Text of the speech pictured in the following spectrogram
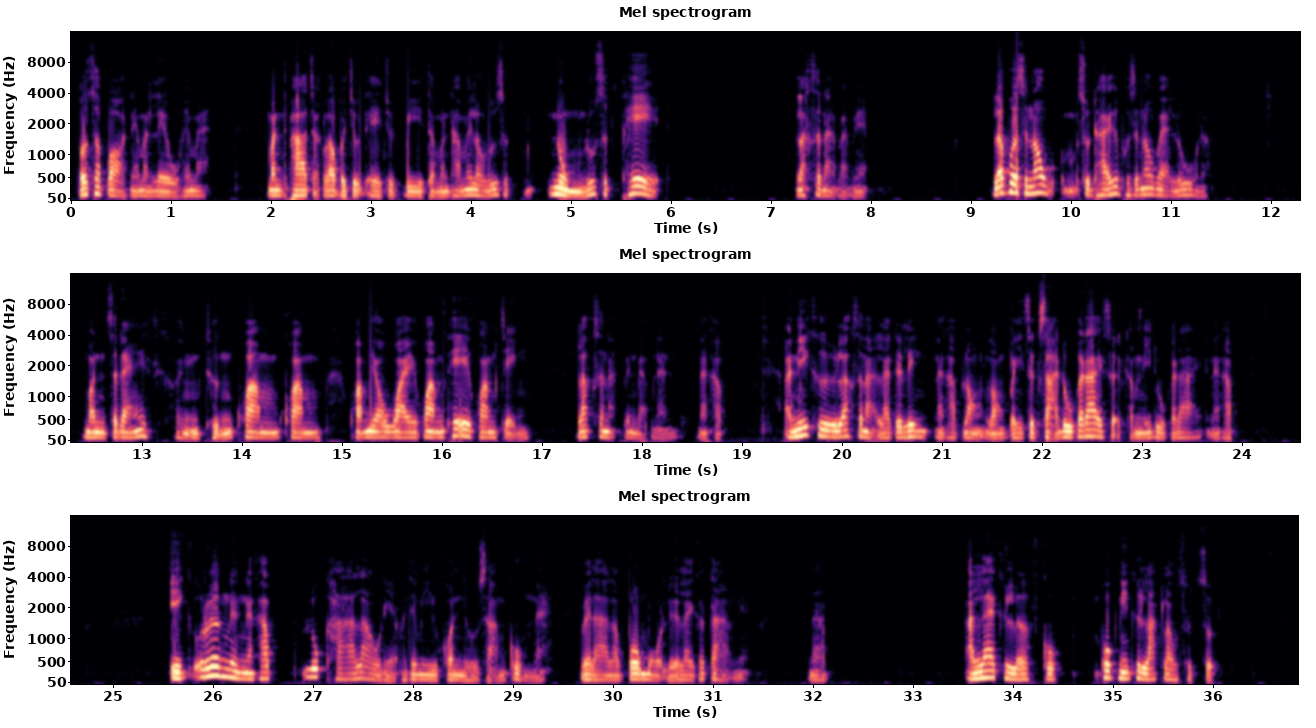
รถสปอร์ตเนี่ยมันเร็วใช่ไหมมันพาจากเราไปจุด A จุด B แต่มันทำให้เรารู้สึกหนุ่มรู้สึกเท่ ลักษณะแบบนี้แล้ว personal สุดท้ายคือ personal value นะมันแสดงให้ถึงความความความเยาว์วัยความเท่ความเจ๋งลักษณะเป็นแบบนั้นนะครับ อันนี้คือลักษณะ laddering นะครับ ลองลองไปศึกษาดูก็ได้เสิร์ชคำนี้ดูก็ได้นะครับ อีกเรื่องหนึ่งนะครับ ลูกค้าเราเนี่ยมันจะมีคนอยู่ 3 กลุ่มนะ เวลาเราโปรโมทหรืออะไรก็ตามเนี่ยนะครับ อันแรกคือ love group พวกนี้คือรักเราสุด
